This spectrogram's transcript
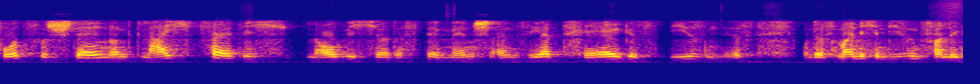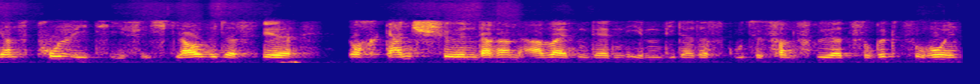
vorzustellen und gleichzeitig glaube ich ja, dass der Mensch ein sehr träges Wesen ist. Und das meine ich in diesem Falle ganz positiv. Ich glaube, dass wir doch ganz schön daran arbeiten werden, eben wieder das Gute von früher zurückzuholen.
